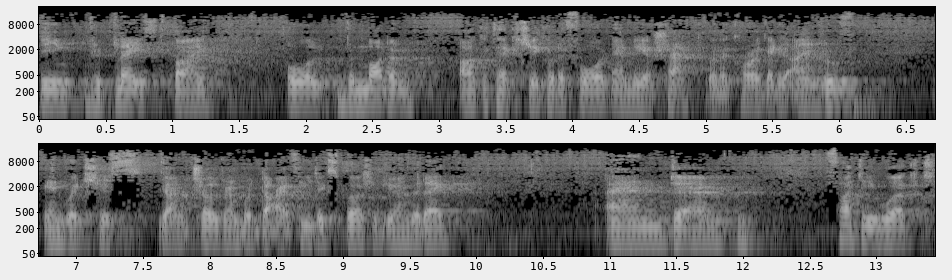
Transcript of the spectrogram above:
being replaced by all the modern architecture he could afford, namely a shack with a corrugated iron roof in which his young children would die of heat exposure during the day. And um, Fathy worked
